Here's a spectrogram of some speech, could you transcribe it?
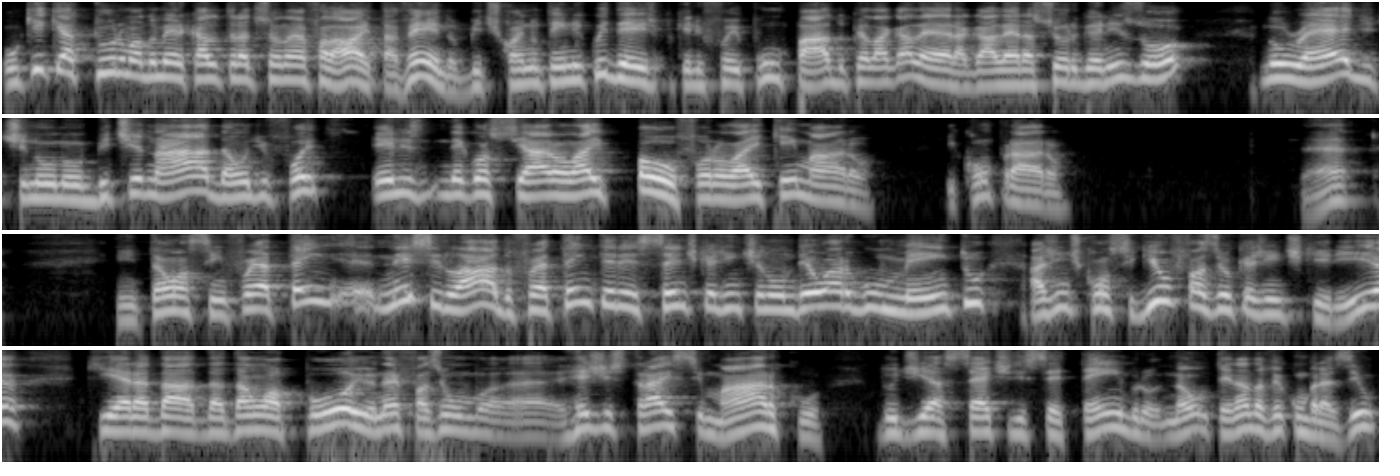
O que, que a turma do mercado tradicional ia falar? Olha, tá vendo? Bitcoin não tem liquidez, porque ele foi pumpado pela galera. A galera se organizou no Reddit, no, no Bitnada, onde foi, eles negociaram lá e, pô, foram lá e queimaram. E compraram. né? Então, assim, foi até nesse lado, foi até interessante que a gente não deu argumento, a gente conseguiu fazer o que a gente queria, que era dar, dar, um apoio, né? Fazer um. Uh, registrar esse marco do dia 7 de setembro, não tem nada a ver com o Brasil,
